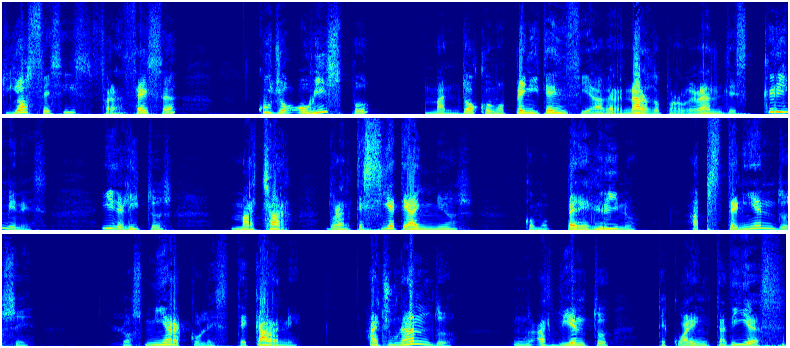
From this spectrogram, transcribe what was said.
diócesis francesa, cuyo obispo mandó como penitencia a Bernardo por grandes crímenes y delitos marchar durante siete años como peregrino, absteniéndose los miércoles de carne, ayunando un adviento de cuarenta días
